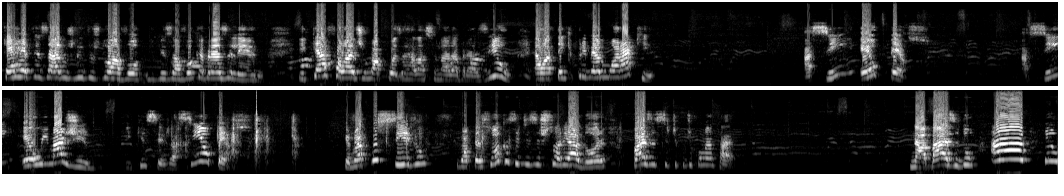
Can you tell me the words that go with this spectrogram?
quer revisar os livros do avô, do bisavô que é brasileiro, e quer falar de uma coisa relacionada ao Brasil, ela tem que primeiro morar aqui. Assim eu penso. Assim eu imagino. E que seja. Assim eu penso. Porque não é possível que uma pessoa que se diz historiadora faz esse tipo de comentário. Na base do Ah, eu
